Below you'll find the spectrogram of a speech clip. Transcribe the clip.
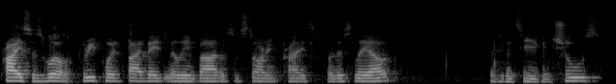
price as well. 3.58 million baht is the starting price for this layout. As you can see, you can choose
